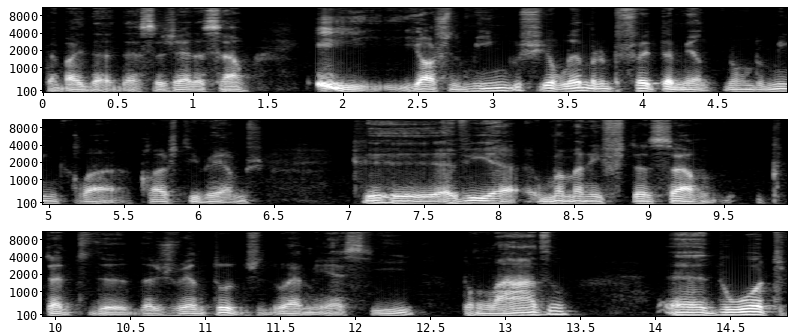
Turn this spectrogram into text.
também da, dessa geração, e, e aos domingos, eu lembro-me perfeitamente, num domingo que lá, que lá estivemos, que havia uma manifestação portanto, de, das juventudes do MSI, de um lado, uh, do outro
